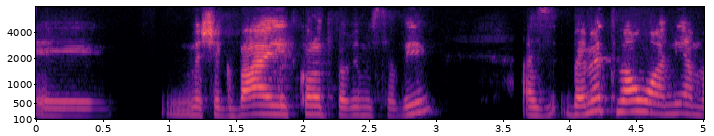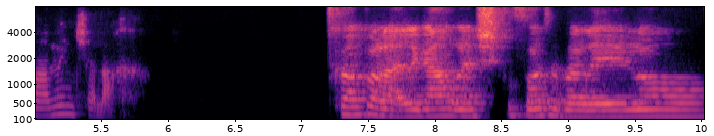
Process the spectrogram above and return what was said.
אה, משק בית, כל הדברים מסביב. אז באמת, מהו האני המאמין שלך? קודם כל, לגמרי שקופות, אבל אה, לא,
